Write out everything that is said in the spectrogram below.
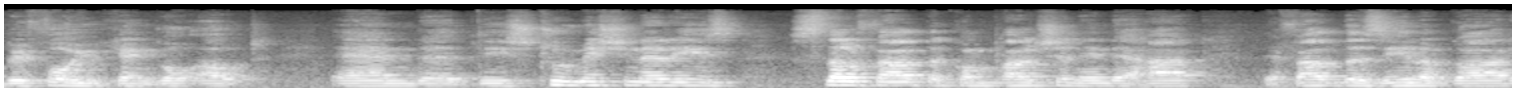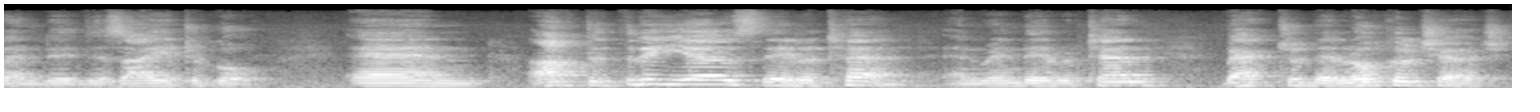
before you can go out. And uh, these two missionaries still felt the compulsion in their heart. They felt the zeal of God and the desire to go. And after three years, they returned. And when they returned back to their local church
